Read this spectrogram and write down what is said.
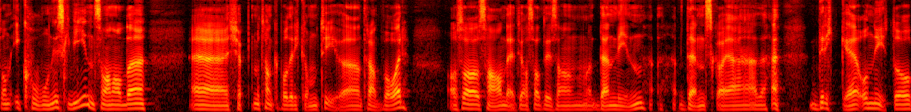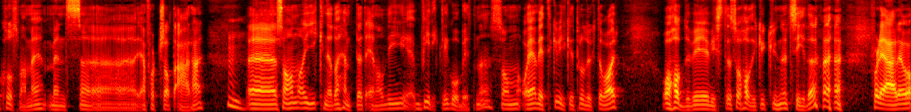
sånn ikonisk vin som han hadde eh, kjøpt med tanke på å drikke om 20-30 år. Og så sa han det til oss at liksom, den vinen, den skal jeg drikke og nyte og kose meg med mens eh, jeg fortsatt er her. Eh, så han gikk ned og hentet en av de virkelig godbitene som Og jeg vet ikke hvilket produkt det var. Og hadde vi visst det, så hadde vi ikke kunnet si det. For det er jo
